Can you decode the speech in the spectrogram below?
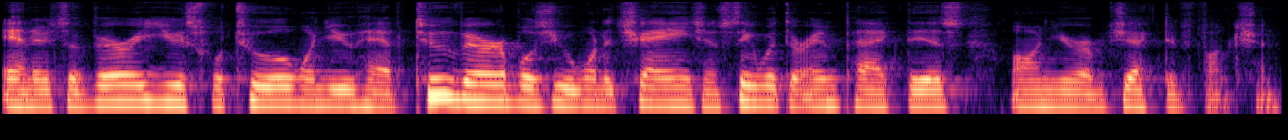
And it's a very useful tool when you have two variables you want to change and see what their impact is on your objective function.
